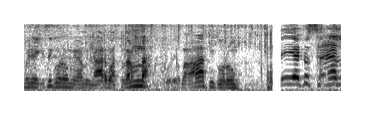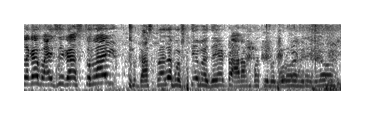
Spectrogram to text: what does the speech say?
মরে গেছি গরমে। আমি আর বাঁচলাম না। ওরে কি গরম। এই একটু ছায়া জায়গা পাইছি গাছ তলায়। গাছ তলায় বসতে হবে যে একটু আরাম পাতি গরমে মেরে গেলাম আমি।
